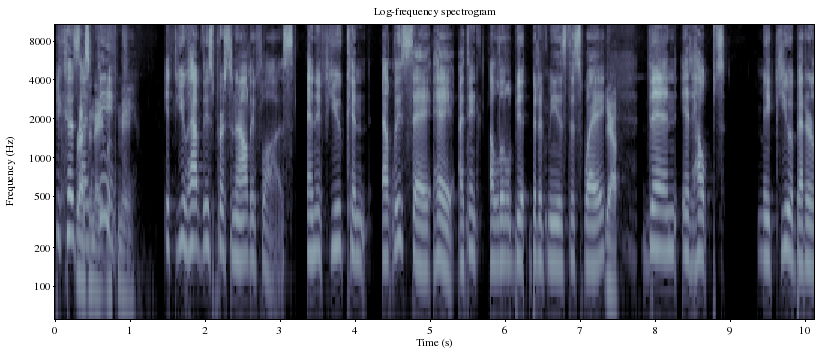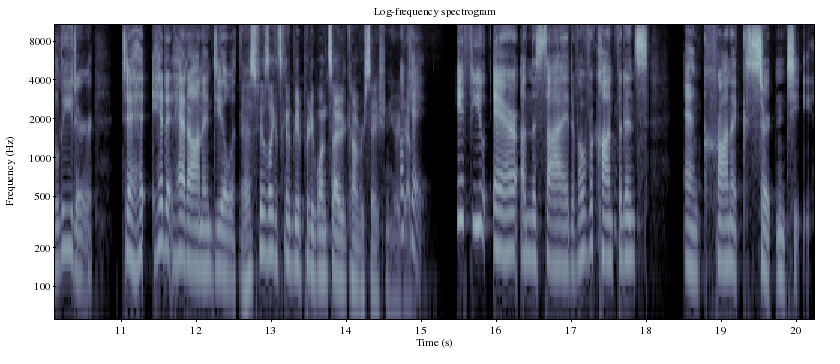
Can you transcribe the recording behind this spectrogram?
because resonate with me. If you have these personality flaws and if you can at least say, hey, I think a little bit, bit of me is this way, Yeah. then it helps make you a better leader to hit, hit it head on and deal with it. Yeah, this feels like it's going to be a pretty one sided conversation here. Deb. Okay. If you err on the side of overconfidence and chronic certainty,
